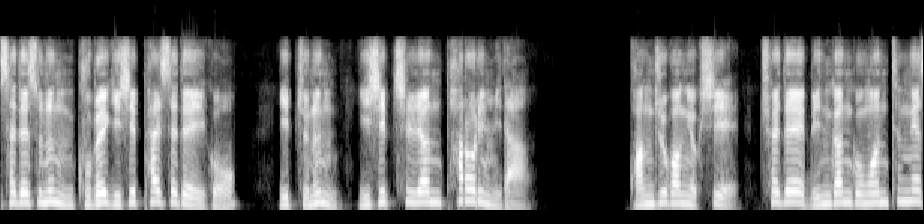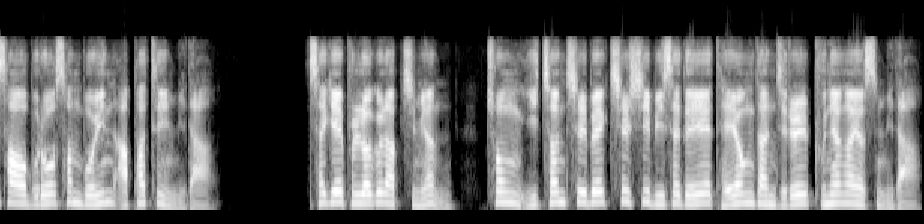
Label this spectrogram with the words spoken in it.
세대수는 928세대이고 입주는 27년 8월입니다. 광주광역시 최대 민간공원 특례 사업으로 선보인 아파트입니다. 3개 블럭을 합치면 총 2,772세대의 대형 단지를 분양하였습니다.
